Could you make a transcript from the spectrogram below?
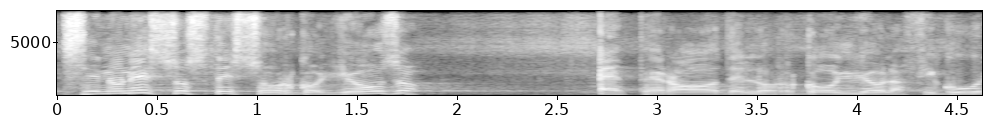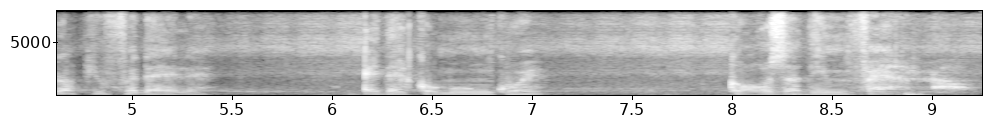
se non esso stesso orgoglioso, è però dell'orgoglio la figura più fedele ed è comunque cosa d'inferno.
